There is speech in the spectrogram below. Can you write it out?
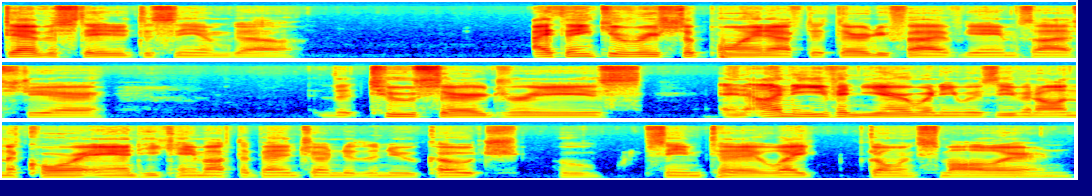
devastated to see him go. I think you reached a point after 35 games last year the two surgeries, an uneven year when he was even on the court, and he came off the bench under the new coach who seemed to like going smaller and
